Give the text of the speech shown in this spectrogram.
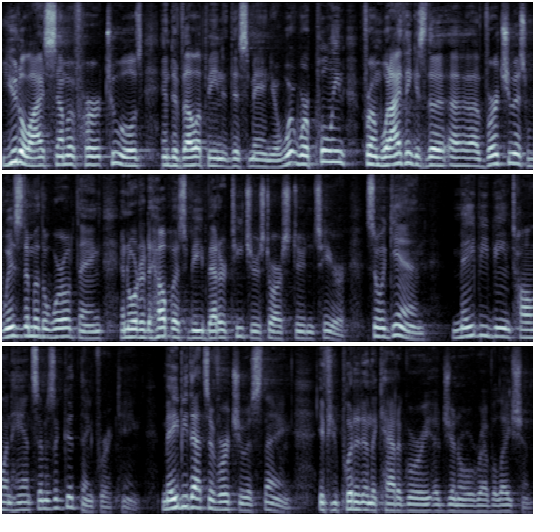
utilize some of her tools in developing this manual. We're, we're pulling from what I think is the uh, virtuous wisdom of the world thing in order to help us be better teachers to our students here. So again, maybe being tall and handsome is a good thing for a king. Maybe that's a virtuous thing if you put it in the category of general revelation.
